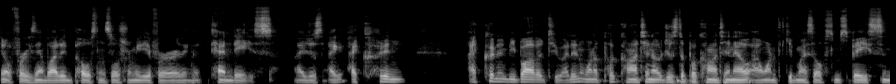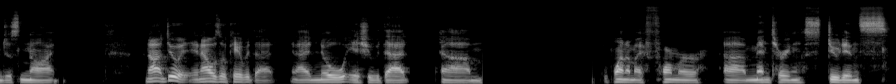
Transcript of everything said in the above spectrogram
you know, for example, I did post on social media for I think like 10 days. I just I, I couldn't I couldn't be bothered to. I didn't want to put content out just to put content out. I wanted to give myself some space and just not not do it. And I was okay with that. And I had no issue with that. Um, one of my former uh, mentoring students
